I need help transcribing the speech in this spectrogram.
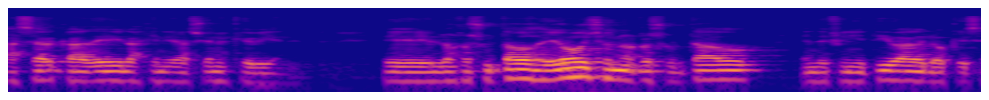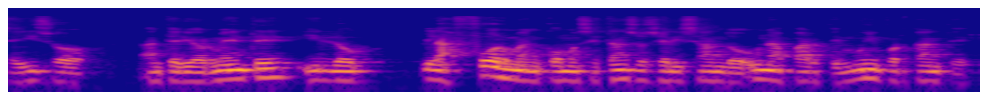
acerca de las generaciones que vienen. Eh, los resultados de hoy son el resultado, en definitiva, de lo que se hizo anteriormente y lo, la forma en cómo se están socializando una parte muy importante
